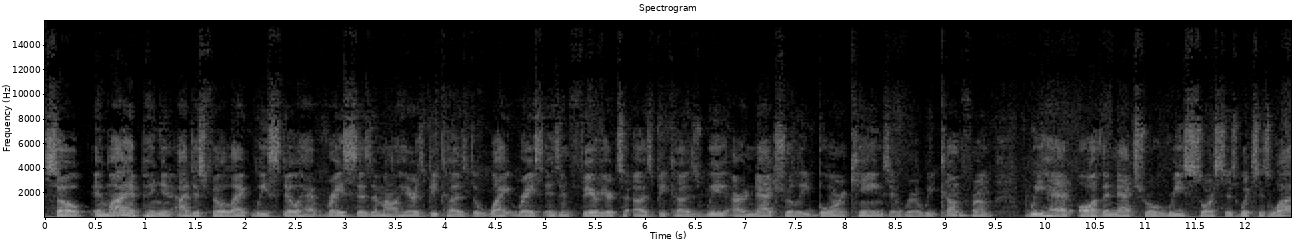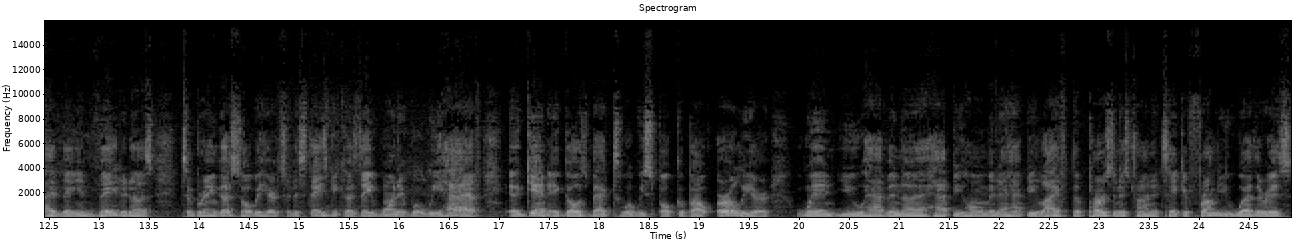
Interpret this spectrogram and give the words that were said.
So, in my opinion, I just feel like we still have racism out here is because the white race is inferior to us because we are naturally born kings and where we come from, we had all the natural resources, which is why they invaded us to bring us over here to the States because they wanted what we have. Again, it goes back to what we spoke about earlier when you having a happy home and a happy life, the person is trying to take it from you, whether it's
